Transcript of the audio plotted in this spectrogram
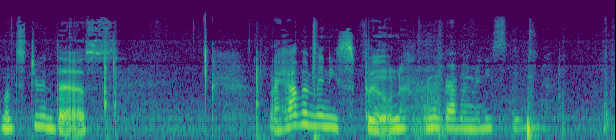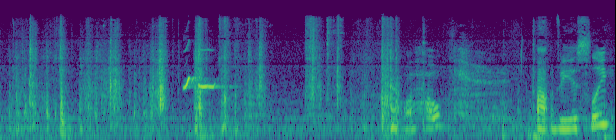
let's do this. I have a mini spoon. Let me grab a mini spoon. That will help, obviously.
